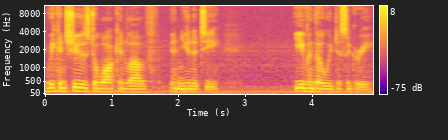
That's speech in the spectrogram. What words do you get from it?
we can choose to walk in love and unity, even though we disagree.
